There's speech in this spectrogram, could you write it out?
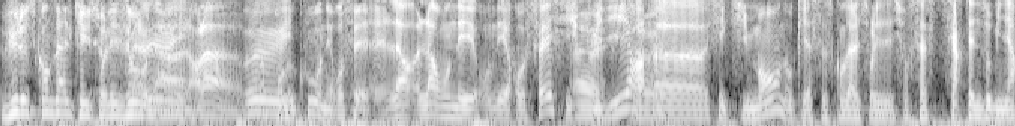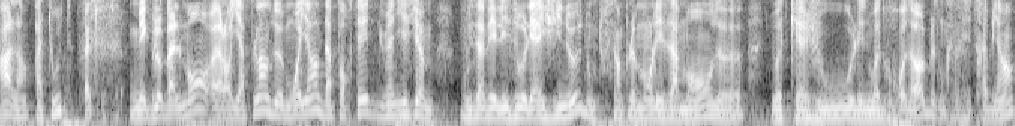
Vu le scandale qu'il y a eu sur les eaux, bah là, alors là, pour le coup, on est refait. Euh, là, là, on est, on est refait, si je ah puis dire. Ah euh, effectivement. Donc il y a ce scandale sur les, sur certaines eaux minérales, hein, pas toutes. Pas toutes. Mais globalement, alors il y a plein de moyens d'apporter du magnésium. Vous avez les oléagineux, donc tout simplement les amandes, noix de cajou, les noix de Grenoble. Donc ça c'est très bien.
